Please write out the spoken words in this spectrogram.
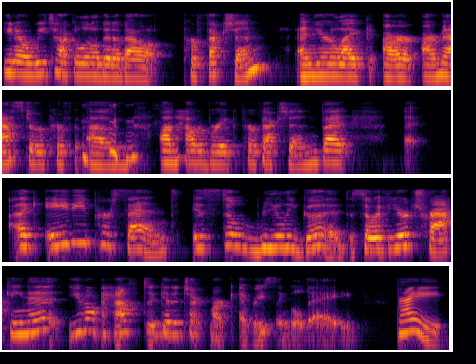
you know, we talk a little bit about perfection and you're like our our master perf- um, on how to break perfection but like 80% is still really good. So if you're tracking it you don't have to get a check mark every single day. Right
